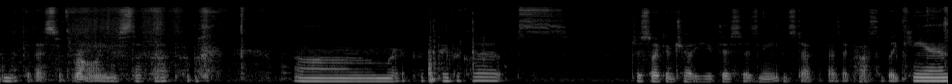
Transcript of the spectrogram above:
I'm not the best with rolling this stuff up. um, where to put the paper clips? Just so I can try to keep this as neat and stuff as I possibly can.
